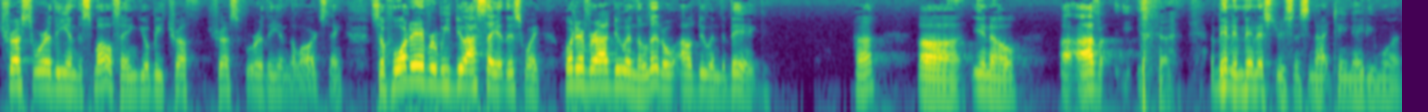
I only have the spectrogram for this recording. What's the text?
trustworthy in the small thing, you'll be trust, trustworthy in the large thing? So whatever we do, I say it this way whatever I do in the little, I'll do in the big. Huh? Uh, you know, I've. I've been in ministry since 1981.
